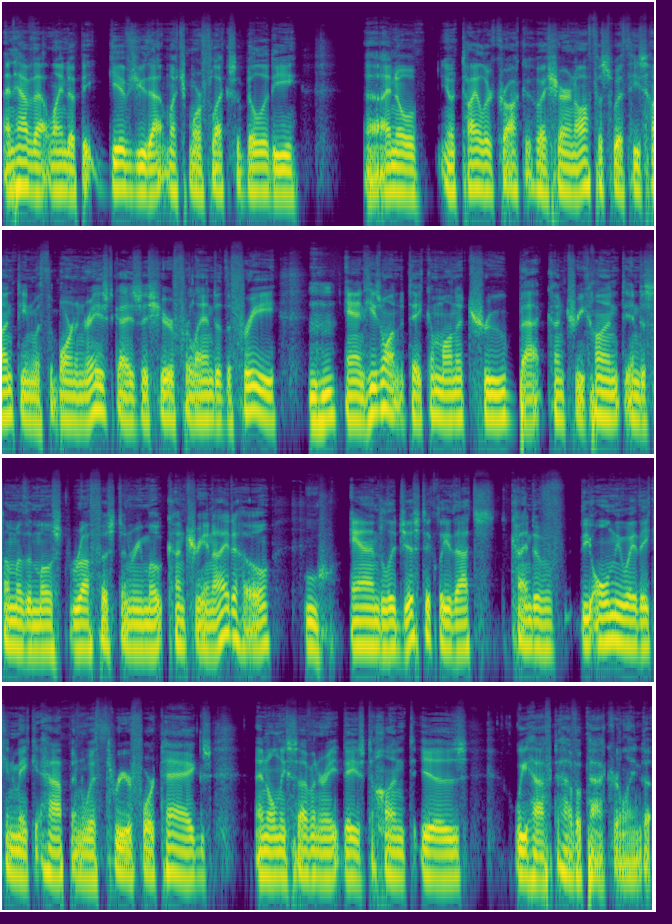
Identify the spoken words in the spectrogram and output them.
and have that lined up it gives you that much more flexibility uh, i know you know tyler crockett who i share an office with he's hunting with the born and raised guys this year for land of the free Mhm. and he's wanting to take them on a true backcountry hunt into some of the most roughest and remote country in idaho Ooh. and logistically, that's kind of the only way they can make it happen with three or four tags and only seven or eight days to hunt is we have to have a packer lined up.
